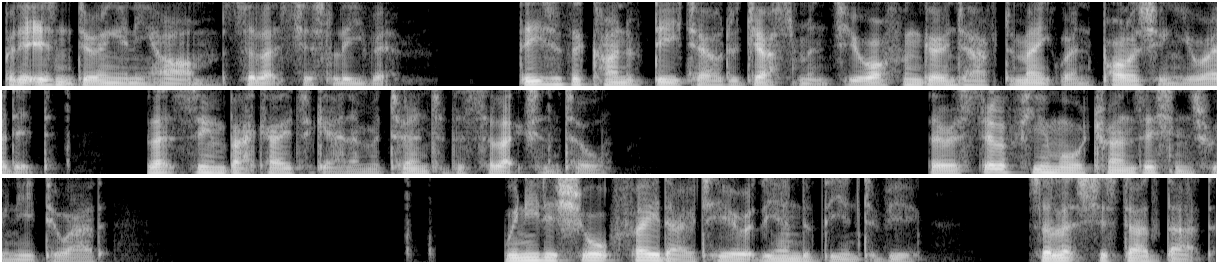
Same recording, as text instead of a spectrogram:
but it isn't doing any harm, so let's just leave it. These are the kind of detailed adjustments you're often going to have to make when polishing your edit. Let's zoom back out again and return to the selection tool. There are still a few more transitions we need to add. We need a short fade out here at the end of the interview, so let's just add that.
